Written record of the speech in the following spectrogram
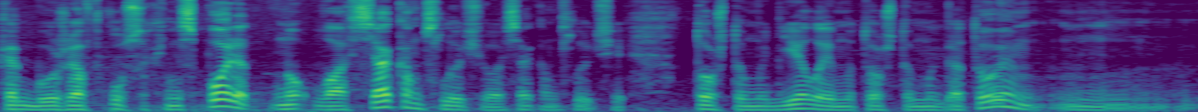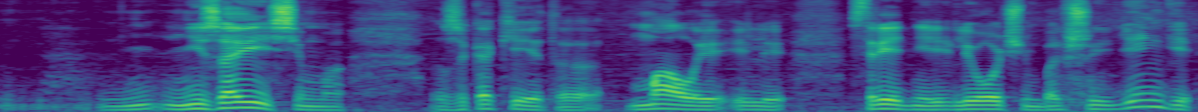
как бы уже о вкусах не спорят, но во всяком случае, во всяком случае, то, что мы делаем и то, что мы готовим, независимо за какие-то малые или средние или очень большие деньги,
